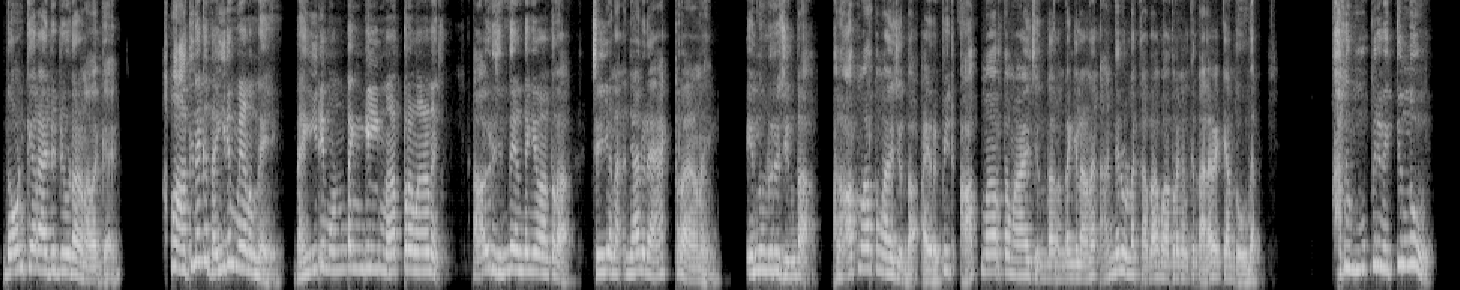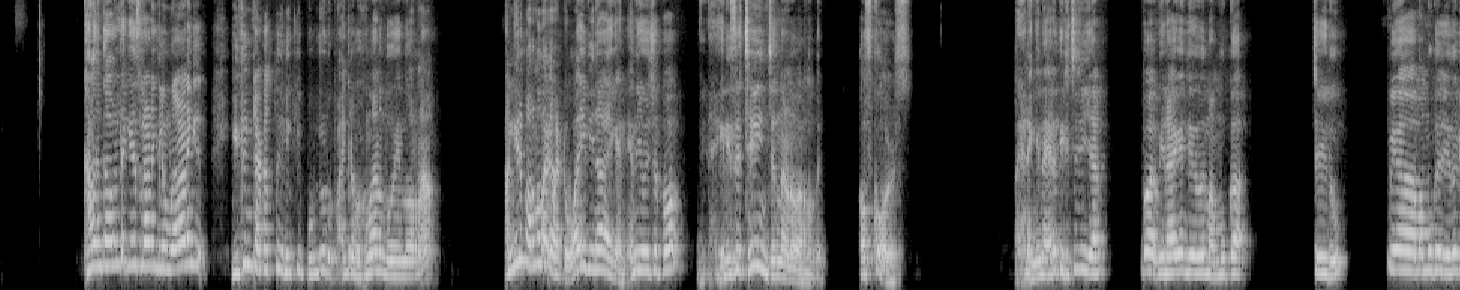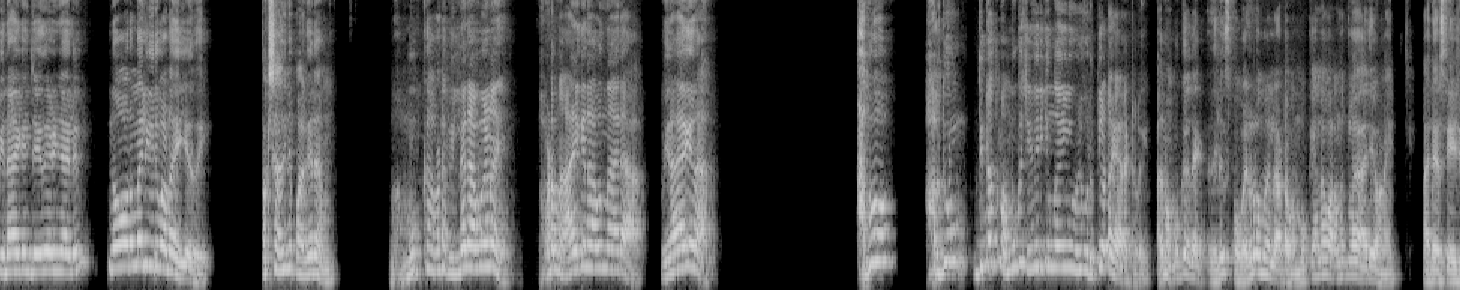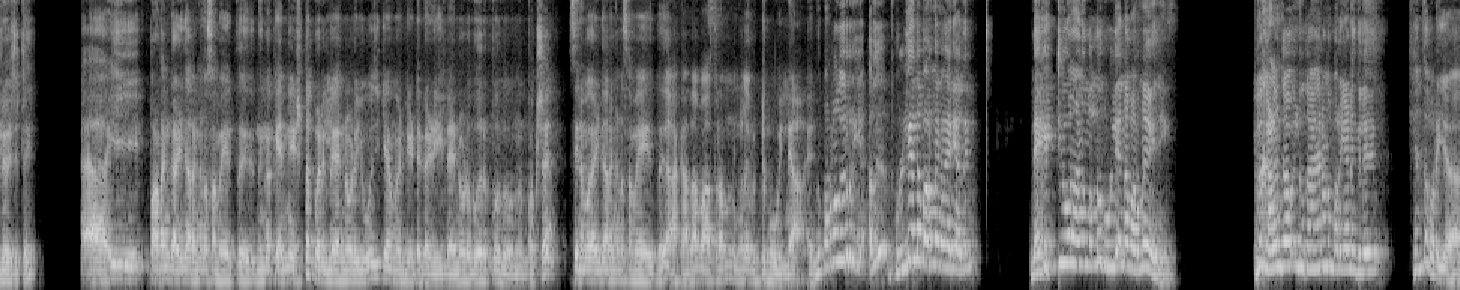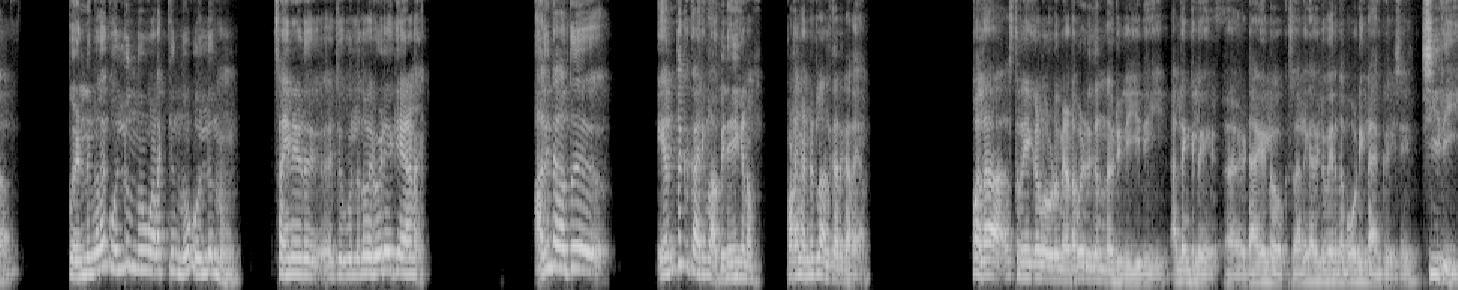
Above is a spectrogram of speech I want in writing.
ഡോൺ കെയർ ആറ്റിറ്റ്യൂഡാണ് അതൊക്കെ. അപ്പൊ അതിനൊക്കെ ധൈര്യം വേണമെന്നേ. ധൈര്യം ഉണ്ടെങ്കിൽ മാത്രമാണ് ആ ഒരു ചിന്തയുണ്ടെങ്കിൽ ഉണ്ടെങ്കിൽ മാത്ര ചെയ്യണ ഞാനൊരു ആക്ടറാണ് എന്നുള്ളൊരു ചിന്ത. അത് ആത്മാർത്ഥമായ ചിന്ത. ഐ റിപ്പീറ്റ് ആത്മാർത്ഥമായ ചിന്ത ഉണ്ടെങ്കിലാണ് അങ്ങനെയുള്ള കഥാപാത്രങ്ങൾക്ക് തല വെക്കാൻ തോന്നുക. അത് മൂപ്പിന് വെക്കുന്നു. കളങ്കാവലിന്റെ കേസിലാണെങ്കിലും വേണമെങ്കിൽ ഇതിന്റെ അകത്ത് എനിക്ക് പുള്ളിയോട് ഭയങ്കര ബഹുമാനം തോന്നി എന്ന് പറഞ്ഞാൽ അങ്ങനെ പറഞ്ഞതാ കറക്റ്റ് വൈ വിനായകൻ? എന്ന് ചോദിച്ചപ്പോ വിനായകൻ ഇസ് എ ചേഞ്ച് എന്നാണ് പറഞ്ഞത്. ഓഫ് കോഴ്സ് വേണമെങ്കിൽ നേരെ തിരിച്ചു ചെയ്യാം. ഇപ്പൊ വിനായകൻ ചെയ്തത് മമ്മൂക്ക ചെയ്തു. മമ്മൂക്ക ചെയ്തു വിനായകൻ ചെയ്തു കഴിഞ്ഞാൽ നോർമലി ഒരു പടമായി അത്. പക്ഷെ അതിന് പകരം മമ്മൂക്ക അവിടെ വില്ലനാവുകയാണ്. അവിടെ നായകനാവുന്ന ആരാ? വിനായകനാ. അപ്പോ അതും ഇതിന്റെ അകത്ത് മമ്മൂക്ക ചെയ്തിരിക്കുന്ന ഒരു വൃത്തികെട്ട ക്യാരക്ടർ അത് മമ്മൂക്ക ഇതിൽ സ്പോയിലർ ഒന്നും ഇല്ല കേട്ടോ. മമ്മൂക്ക തന്നെ പറഞ്ഞിട്ടുള്ള കാര്യമാണ്. മറ്റേ സ്റ്റേജിൽ വെച്ചിട്ട്. ഈ പടം കഴിഞ്ഞിറങ്ങുന്ന സമയത്ത് നിങ്ങൾക്ക് എന്നെ ഇഷ്ടപ്പെടില്ല എന്നോട് യോജിക്കാൻ വേണ്ടിയിട്ട് കഴിയില്ല എന്നോട് വെറുപ്പ് തോന്നും. പക്ഷെ സിനിമ കഴിഞ്ഞിറങ്ങുന്ന സമയത്ത് ആ കഥാപാത്രം നിങ്ങളെ വിട്ടുപോവില്ല എന്ന് പറഞ്ഞത് അത് പുള്ളി തന്നെ പറഞ്ഞ കാര്യം. അതിൽ നെഗറ്റീവ് ആണെന്നുള്ളത് പുള്ളി തന്നെ പറഞ്ഞു കഴിഞ്ഞു. ഇപ്പൊ കളങ്കാവിൽ ഉദാഹരണം പറയുകയാണെങ്കിൽ എന്താ പറയാ പെണ്ണുങ്ങളെ കൊല്ലുന്നു വളയ്ക്കുന്നു കൊല്ലുന്നു. സൈനൈഡ് കൊല്ലുന്ന പരിപാടിയൊക്കെയാണ്. അതിന്റെ അകത്ത് എന്തൊക്കെ കാര്യങ്ങൾ അഭിനയിക്കണം? പടം കണ്ടിട്ടുള്ള ആൾക്കാർക്ക് അറിയാം. പല സ്ത്രീകളോടും ഇടപഴകുന്ന ഒരു രീതി അല്ലെങ്കിൽ ഡയലോഗ്സ് അല്ലെങ്കിൽ അതിൽ വരുന്ന ബോഡി ലാംഗ്വേജ് ചിരി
